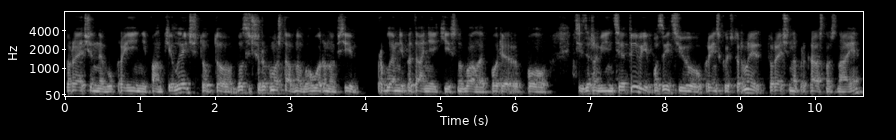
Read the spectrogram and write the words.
Туреччини в Україні пан Кілич. Тобто, досить широкомасштабно обговорено всі проблемні питання, які існували по, по цій зерновій ініціативі. І позицію української сторони Туреччина прекрасно знає.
